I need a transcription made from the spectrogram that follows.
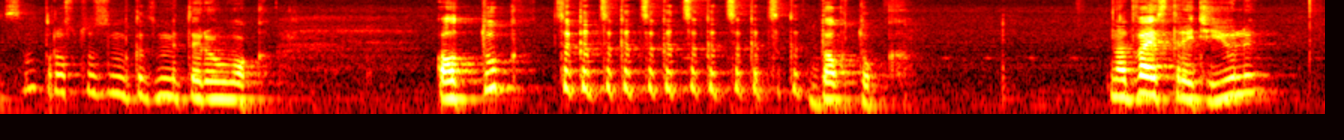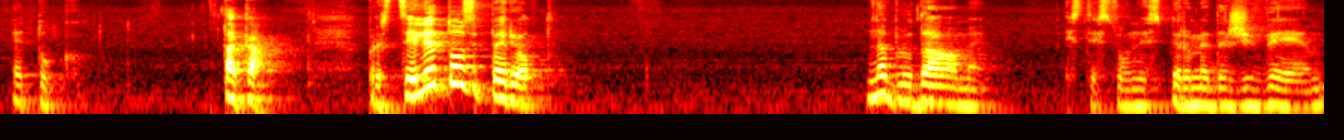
Аз съм просто като метеоролог. От тук, цъка, цъка, цъка, цъка, цъка, цъка, до тук. На 23 юли е тук. Така, през целият този период наблюдаваме. Естествено, не спираме да живеем,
